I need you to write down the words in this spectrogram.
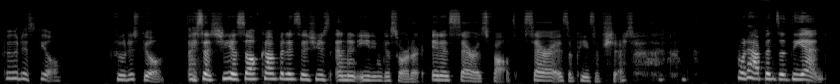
Food is fuel. Food is fuel. I said she has self confidence issues and an eating disorder. It is Sarah's fault. Sarah is a piece of shit. what happens at the end?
